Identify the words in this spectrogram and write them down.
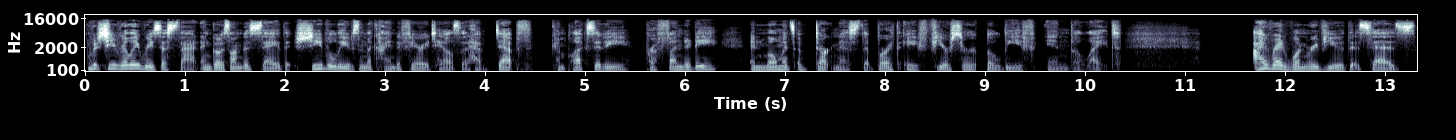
But she really resists that and goes on to say that she believes in the kind of fairy tales that have depth, complexity, profundity, and moments of darkness that birth a fiercer belief in the light. I read one review that says,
